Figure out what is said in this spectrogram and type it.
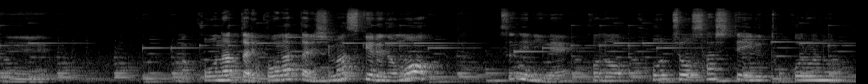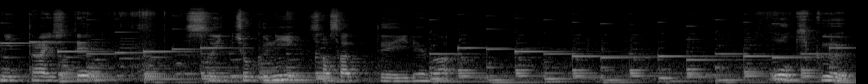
えー、まあ、こうなったりこうなったりしますけれども常にねこの包丁を刺しているところのに対して垂直に刺さっていれば大きく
